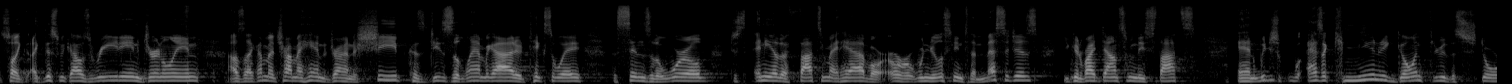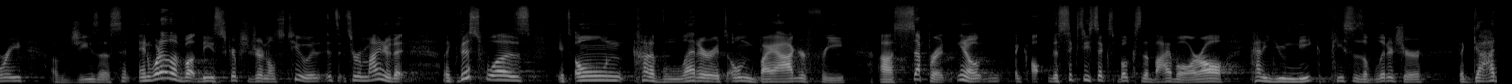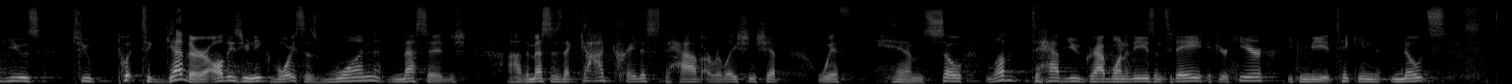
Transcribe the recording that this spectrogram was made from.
so like, like this week I was reading, journaling. I was like, I'm going to try my hand dry on a sheep because Jesus is the Lamb of God who takes away the sins of the world. Just any other thoughts you might have, or, or when you're listening to the messages, you can write down some of these thoughts. And we just, as a community, going through the story of Jesus. And, and what I love about these scripture journals, too, is it's, it's a reminder that, like, this was its own kind of letter, its own biography, uh, separate. You know, like the 66 books of the Bible are all kind of unique pieces of literature that God used to put together all these unique voices, one message, uh, the message that God created us to have a relationship with Him. So, love to have you grab one of these. And today, if you're here, you can be taking notes.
